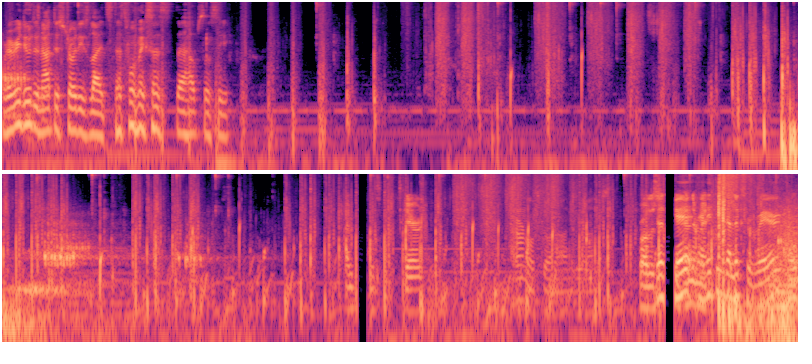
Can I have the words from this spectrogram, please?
Whatever you do, do not destroy these lights. That's what makes us, that helps us see. I'm scared. I don't know what's going on, to be honest. Bro, this Just get Enderman- anything that looks rare. Oh.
